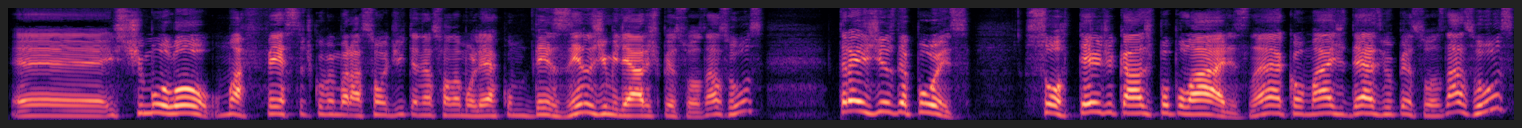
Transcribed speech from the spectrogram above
é, estimulou uma festa de comemoração ao Dia Internacional da Mulher com dezenas de milhares de pessoas nas ruas. Três dias depois, sorteio de casas populares, né? Com mais de 10 mil pessoas nas ruas.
